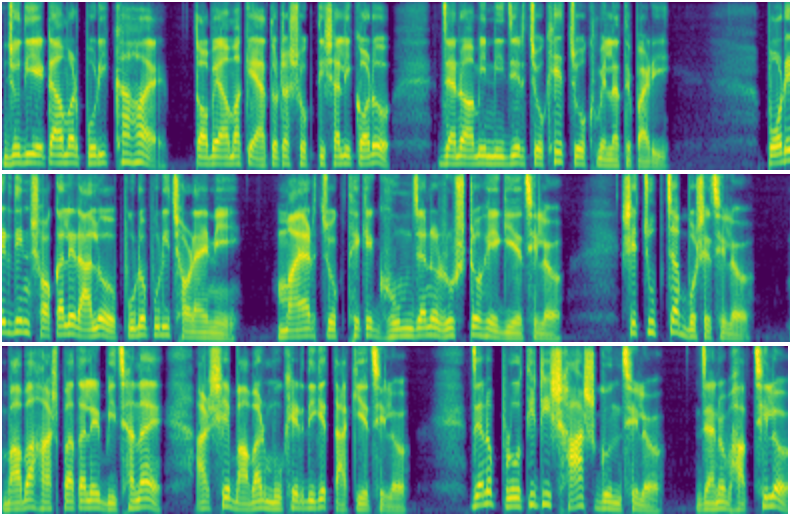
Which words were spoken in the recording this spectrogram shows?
যদি এটা আমার পরীক্ষা হয়, তবে আমাকে এতটা শক্তিশালী করো, যেন আমি নিজের চোখে চোখ মেলাতে পারি। পরের দিন সকালের আলো পুরোপুরি ছড়ায়নি। মায়ার চোখ থেকে ঘুম যেন রুষ্ট হয়ে গিয়েছিল। সে চুপচাপ বসেছিল। বাবা হাসপাতালের বিছানায় আর সে বাবার মুখের দিকে তাকিয়েছিল। যেন প্রতিটি শ্বাস গুনছিল। যেন ভাবছিল,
